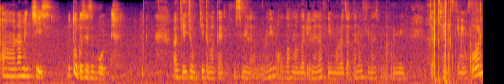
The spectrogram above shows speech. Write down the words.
uh, ramen cheese. Betul ke saya sebut? Okey, jom kita makan. Bismillahirrahmanirrahim. Allahumma barik lana fi ma razaqtana wa qina Amin. Sekejap saya nak scan handphone.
